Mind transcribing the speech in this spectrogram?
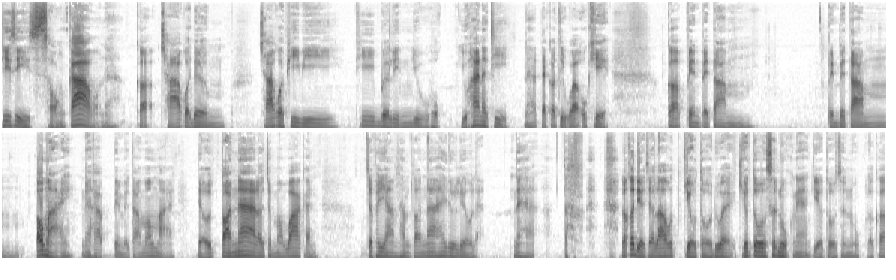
ที่ 429 นะ ก็ช้ากว่าเดิม ช้ากว่า PB ที่เบอร์ลินอยู่6 อยู่ 5 นาทีนะแต่ก็ถือว่าโอเค ก็เป็นไปตามเป็นไปตามเป้าหมายนะครับ เป็นไปตามเป้าหมาย เดี๋ยวตอนหน้าเราจะมาว่ากัน จะพยายามทำตอนหน้าให้ดูเร็วแหละนะฮะแล้วก็เดี๋ยวจะเล่าเกียวโตด้วย เกียวโตสนุกนะเกียวโตสนุกแล้วก็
